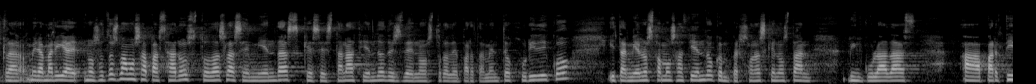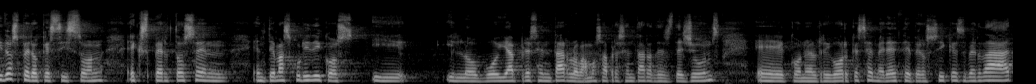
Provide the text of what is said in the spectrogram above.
claro. Mira, María, nosotros vamos a pasaros todas las enmiendas que se están haciendo desde nuestro departamento jurídico y también lo estamos haciendo con personas que no están vinculadas a partidos, pero que sí son expertos en, en temas jurídicos y y lo voy a presentar, lo vamos a presentar desde Junts eh, con el rigor que se merece, pero sí que es verdad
